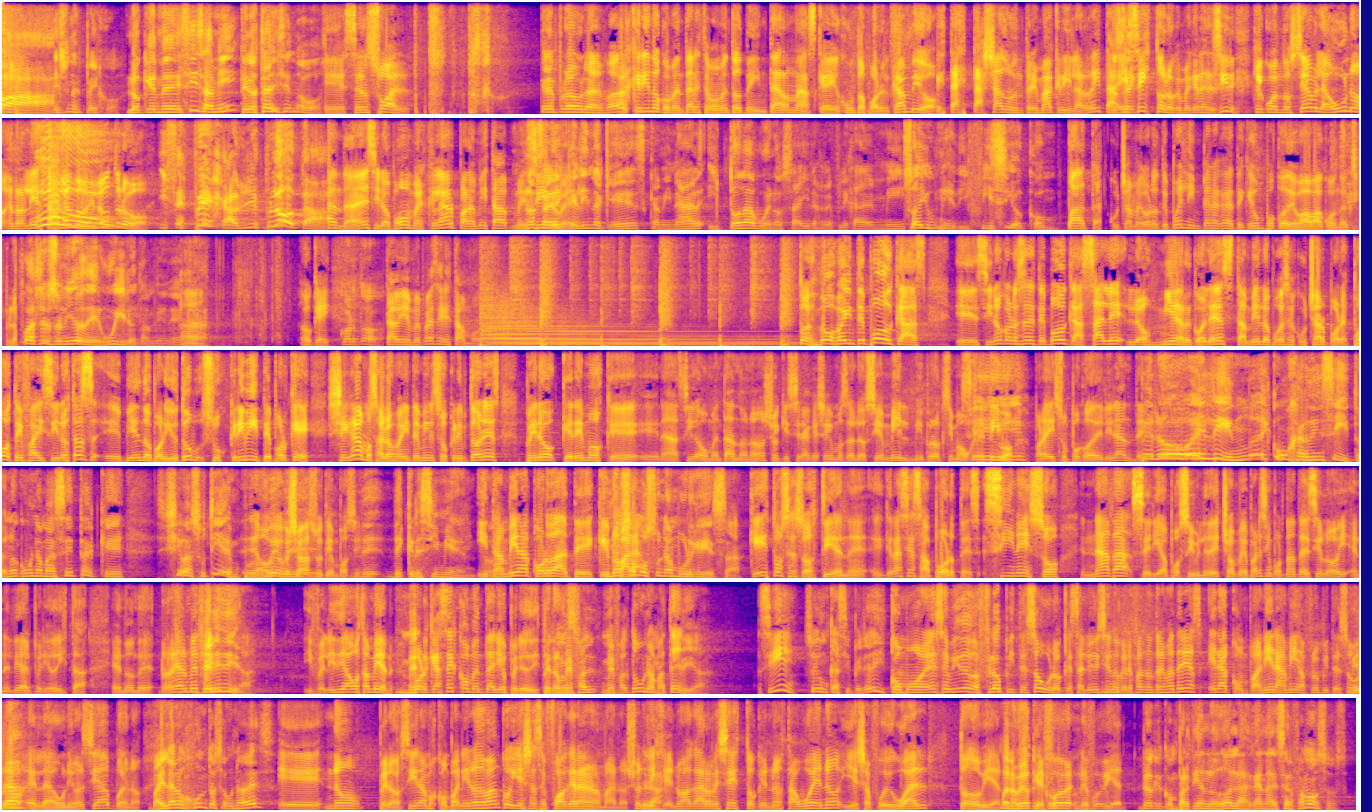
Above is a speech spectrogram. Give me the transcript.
¡Opa! Es un espejo. Lo que me decís a mí, te lo estás diciendo a vos. Eh, sensual. ¿Querés probar una vez más? ¿Estás queriendo comentar este momento de internas que hay en Juntos por el Cambio? ¿Está estallado entre Macri y Larreta? O sea, ¿Es esto lo que me querés decir? ¿Que cuando se habla uno, en realidad está ¡Uh! hablando del otro? Y se espeja y explota. Anda, ¿eh? Si lo puedo mezclar, para mí está, me no sirve. sabés qué linda que es caminar y toda Buenos Aires reflejada en mí. Soy un edificio con patas. Escúchame, gordo, ¿te puedes limpiar acá? Te queda un poco de baba cuando explota. Puedo hacer sonido de guiro también, ¿eh? Ah. Ok. ¿Corto? Está bien, me parece que estamos. Esto es 220 Podcast. Eh, si no conoces este podcast, sale los miércoles. También lo puedes escuchar por Spotify. Si lo estás eh, viendo por YouTube, suscríbete porque llegamos a los 20.000 suscriptores, pero queremos que eh, nada siga aumentando, ¿no? Yo quisiera que lleguemos a los 100.000, mi próximo Sí. objetivo. Por ahí es un poco delirante. Pero es lindo, es como un jardincito, ¿no? Como una maceta que lleva su tiempo. Eh, obvio que lleva su tiempo, sí. De, de crecimiento. y también acordate que no para- somos una hamburguesa. que esto se sostiene eh, gracias a aportes. Sin eso, nada sería posible. De hecho, me parece importante decirlo hoy en el Día del Periodista, en donde realmente... Feliz día. Y feliz día a vos también, Me- porque haces comentarios periodísticos. Pero me, fal- me faltó una materia. Sí, Soy un casi periodista. como ese video de Floppy Tesouro que salió diciendo que le faltan tres materias, era compañera mía Floppy Tesouro Mirá. en la universidad. Bueno, ¿Bailaron juntos alguna vez? eh, no, pero sí éramos compañeros de banco y ella se fue a Gran Hermano. Yo le dije, no agarres esto que no está bueno, y ella fue igual, todo bien. Bueno, veo que le, fue, le fue bien. Veo que compartían los dos las ganas de ser famosos.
